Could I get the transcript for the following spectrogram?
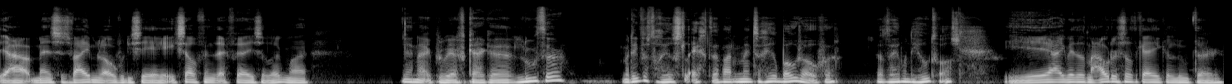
ja, mensen zwijmelen over die serie. Ik zelf vind het echt vreselijk, maar... Ja, nou, ik probeer even te kijken. Luther. Maar die was toch heel slecht. Daar waren mensen heel boos over. Dat het helemaal niet goed was. Ja, ik weet dat mijn ouders dat keken, Luther.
